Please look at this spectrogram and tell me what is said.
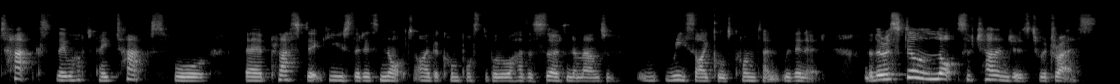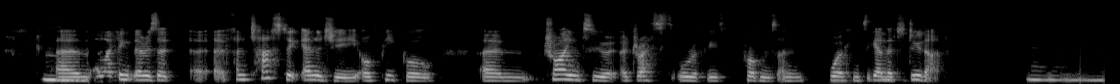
taxed, they will have to pay tax for their plastic use that is not either compostable or has a certain amount of recycled content within it. But there are still lots of challenges to address. Mm -hmm. um, and I think there is a, a, fantastic energy of people um, trying to address all of these problems and working together to do that. Mm,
